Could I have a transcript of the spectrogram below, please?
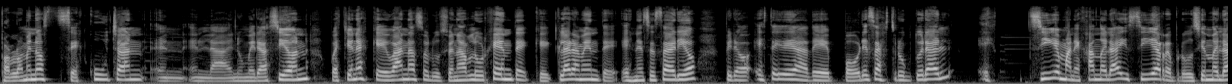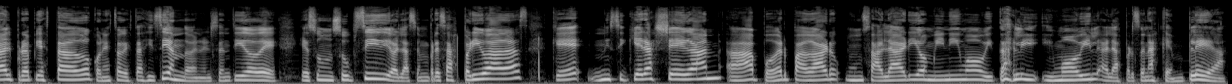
por lo menos se escuchan en, en, la enumeración cuestiones que van a solucionar lo urgente, que claramente es necesario, pero esta idea de pobreza estructural es sigue manejándola y sigue reproduciéndola el propio Estado con esto que estás diciendo, en el sentido de es un subsidio a las empresas privadas que ni siquiera llegan a poder pagar un salario mínimo vital y, móvil a las personas que emplea.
